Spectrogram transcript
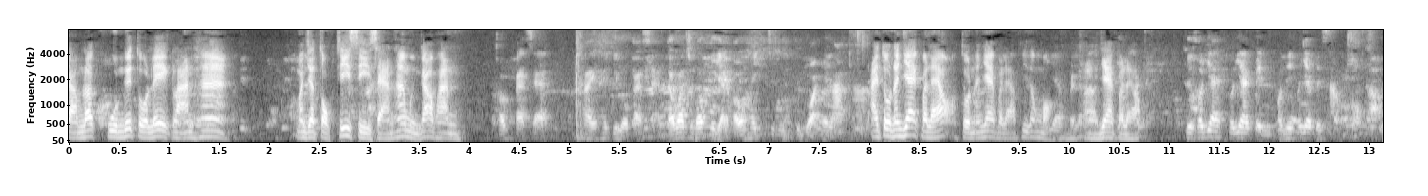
กรัมแล้วคูณด้วยตัวเลขล้านห้ามันจะตกที่สี่แสนห้าหมื่นเก้าพันเขาแปดแสนใช่ให้กิโลแปดแสนแต่ว่าเฉพาะตัวใหญ่เขาให้คุณคุณบอยให้ล้านห้าไอตัวนั้นแยกไปแล้ว ตัวนั้นแยกไปแล้วพี่ต้องบอกแยกไปแล้วอ่าแยกไปแล้วคือเขาแยกเขาแยกเป็นตอนนี้เขาแยกเป็นสามกล่อง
